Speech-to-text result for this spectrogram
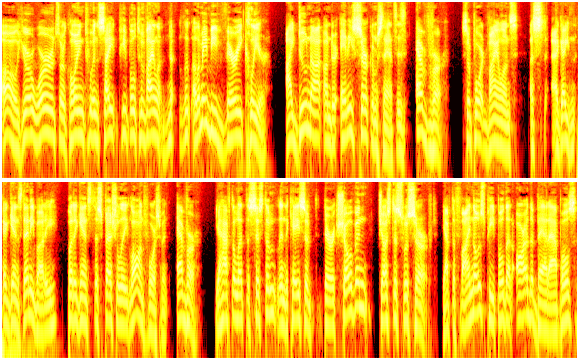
oh, your words are going to incite people to violence. No, let me be very clear. I do not, under any circumstances, ever support violence against anybody, but against especially law enforcement. Ever. You have to let the system, in the case of Derek Chauvin, justice was served. You have to find those people that are the bad apples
